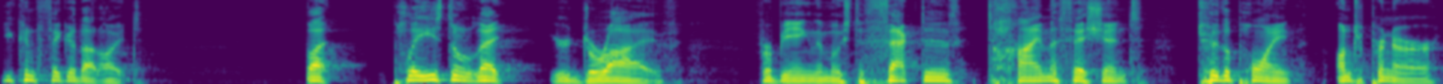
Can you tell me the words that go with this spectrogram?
You can figure that out. But please don't let your drive for being the most effective, time efficient, to the point entrepreneur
